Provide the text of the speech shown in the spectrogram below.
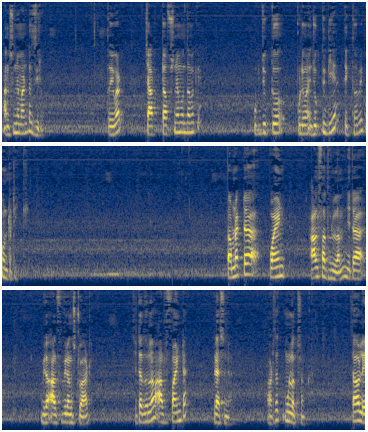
ফাংশনের মানটা জিরো তো এবার চারটে অপশনের মধ্যে আমাকে উপযুক্ত পরিমাণে যুক্তি দিয়ে দেখতে হবে কোনটা ঠিক তো আমরা একটা পয়েন্ট আলফা ধরলাম, যেটা আলফা বিলংস টু আর সেটা ধরলাম আলফা পয়েন্টটা রেশনাল অর্থাৎ মূলত সংখ্যা। তাহলে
